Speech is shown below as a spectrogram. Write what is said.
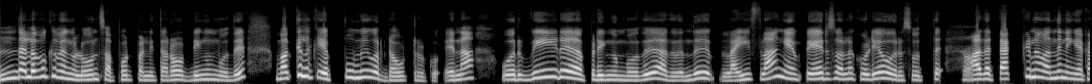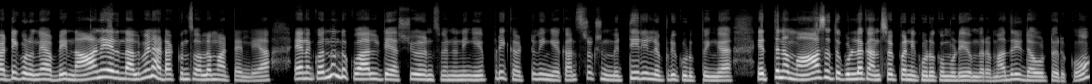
அந்த அளவுக்கு இவங்க லோன் சப்போர்ட் பண்ணி தரோம் அப்படிங்கும்போது மக்களுக்கு எப்பவுமே ஒரு டவுட் இருக்கும். ஏன்னா ஒரு வீடு அப்படிங்கும்போது அது வந்து லைஃப் லாங் என் பேர் சொல்லக்கூடிய ஒரு சொத்து. அதை டக்குன்னு வந்து நீங்கள் கட்டி கொடுங்க அப்படின்னு நானே இருந்தாலுமே நான் டக்குன்னு சொல்ல மாட்டேன் இல்லையா? எனக்கு வந்து அந்த குவாலிட்டி அஷூரன்ஸ் வேணும். நீங்கள் எப்படி கட்டுவீங்க? கன்ஸ்ட்ரக்ஷன் மெட்டீரியல் எப்படி கொடுப்பீங்க? எத்தனை மாசத்துக்குள்ள கன்ஸ்ட்ரக்ட் பண்ணி கொடுக்க முடியுங்கிற மாதிரி டவுட் இருக்கும்.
